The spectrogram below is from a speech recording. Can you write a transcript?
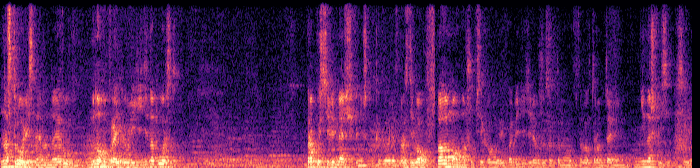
настроились, наверное, на игру. Много проигрывали единоборств. Пропустили мяч, конечно, как говорят, в раздевалку. Поломал нашу психологию победителя. Уже как-то мы во- втором тайме не нашли си- силы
